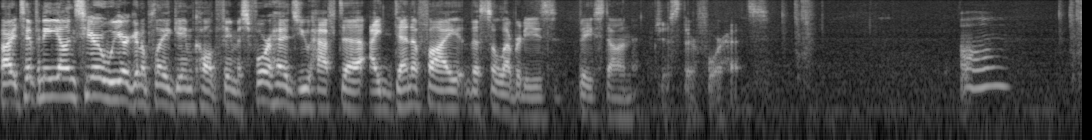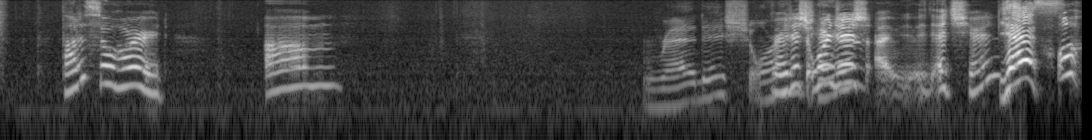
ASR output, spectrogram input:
All right, Tiffany Young's here. We are going to play a game called Famous Foreheads. You have to identify the celebrities based on just their foreheads. Um, that is so hard. Um, Reddish, orange. reddish, orangish. Uh, Ed Sheeran. Yes. Oh,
